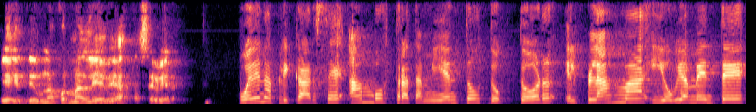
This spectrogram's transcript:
eh, de una forma leve hasta severa. ¿Pueden aplicarse ambos tratamientos, doctor, el plasma y obviamente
